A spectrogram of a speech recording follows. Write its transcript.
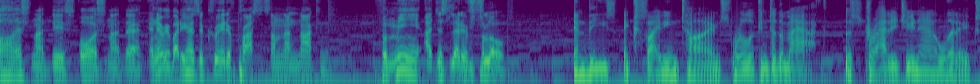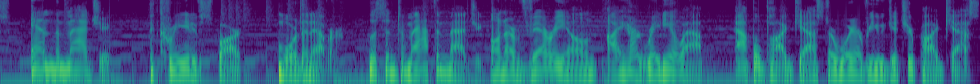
oh, that's not this, oh, it's not that. And everybody has a creative process. I'm not knocking it. For me, I just let it flow. In these exciting times, we're looking to the math, the strategy and analytics, and the magic, the creative spark, more than ever. Listen to Math and Magic on our very own iHeartRadio app, Apple Podcast, or wherever you get your podcast.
